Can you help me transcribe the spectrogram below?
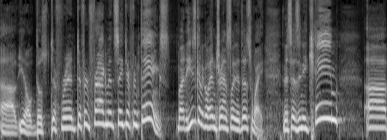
uh, you know those different different fragments say different things but he's going to go ahead and translate it this way and it says and he came uh,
